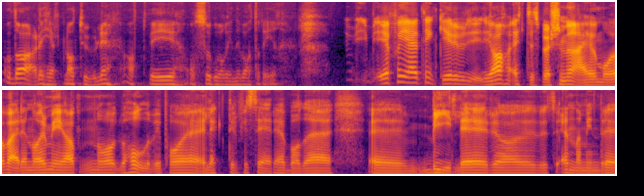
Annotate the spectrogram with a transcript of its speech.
og da er det helt naturlig at vi også går inn i batterier. For jeg tenker, ja, Etterspørselen er jo, må jo være enorm i at nå holder vi på å elektrifisere både eh, biler og enda mindre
